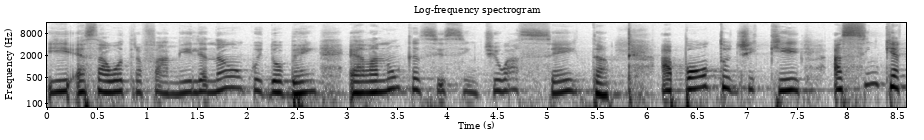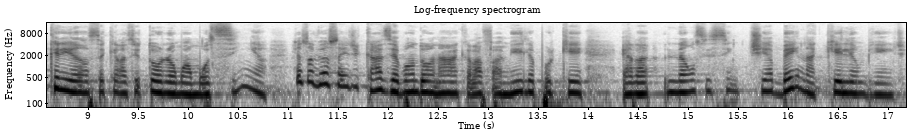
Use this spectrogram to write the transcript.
e essa outra família não cuidou bem, ela nunca se sentiu aceita, a ponto de que Assim que a criança, que ela se tornou uma mocinha, resolveu sair de casa e abandonar aquela família porque ela não se sentia bem naquele ambiente.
